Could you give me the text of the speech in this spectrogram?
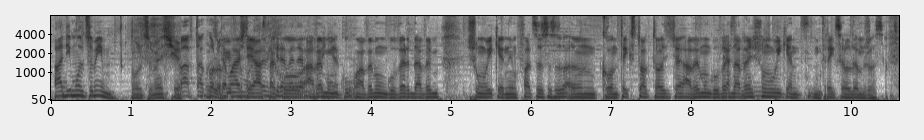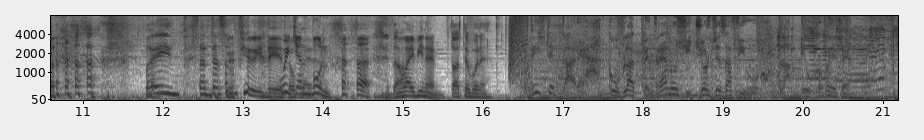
Adi, mulțumim! Mulțumesc și eu. Baftă acolo. Că mai știi asta Și ne cu vedem în avem un, weekend. cu, avem un guvern, dar avem și un weekend în față, să- să- în contextul actual zice, avem un guvern, Ca dar să avem ne și un weekend întreg să-l dăm jos. Păi, s-ar putea să nu fie o idee. Weekend tocmai. bun! Da. Numai bine! Toate bune! Deșteptarea cu Vlad Petreanu și George Zafiu la Europa FM.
